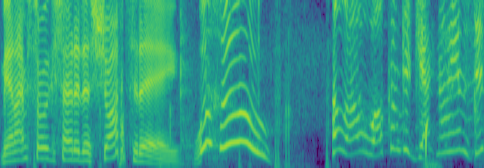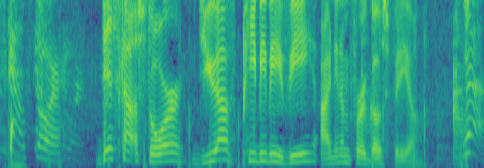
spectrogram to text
Man, I'm so excited to shop today. Woohoo! Hello, welcome to Jack Noham's discount store. Discount store. Do you have PBBV? I need them for a ghost video. Yeah.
